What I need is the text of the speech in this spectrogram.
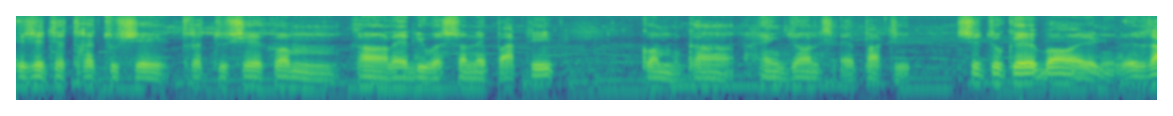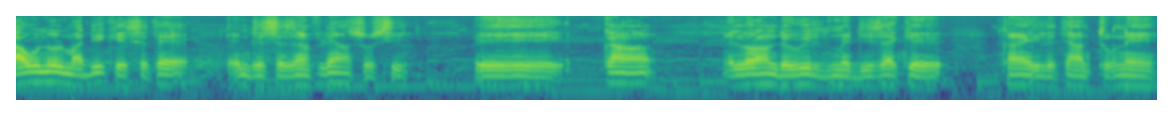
J'étais très touché, très touché comme quand Reddy Weston est parti, comme quand Hank Jones est parti. Surtout que, bon, Zaounoul m'a dit que c'était une de ses influences aussi. Et quand Laurent de Wild me disait que quand il était en tournée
